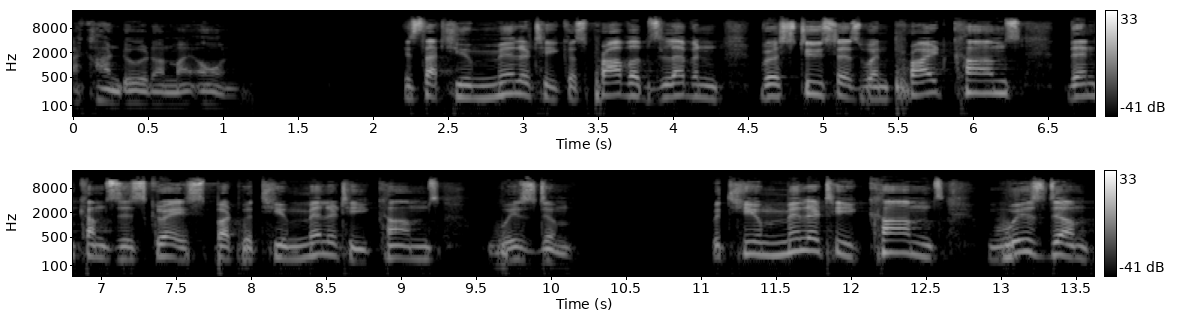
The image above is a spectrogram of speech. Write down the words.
I can't do it on my own. It's that humility because Proverbs 11, verse 2 says, When pride comes, then comes disgrace, but with humility comes wisdom. With humility comes wisdom.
